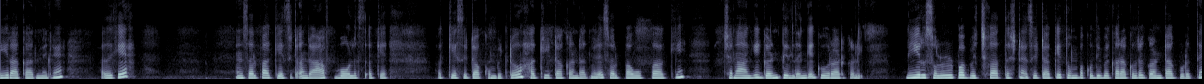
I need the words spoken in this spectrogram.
ನೀರು ಹಾಕಾದ್ಮೇಲೆ ಅದಕ್ಕೆ ಒಂದು ಸ್ವಲ್ಪ ಅಕ್ಕಿ ಹಸಿಟ್ಟು ಅಂದರೆ ಹಾಫ್ ಬೌಲ್ಸ್ ಅಕ್ಕಿ ಅಕ್ಕಿ ಹಸಿಟ್ಟು ಹಾಕ್ಕೊಂಬಿಟ್ಟು ಅಕ್ಕಿ ಹಿಟ್ಟು ಹಾಕ್ಕೊಂಡಾದ್ಮೇಲೆ ಸ್ವಲ್ಪ ಉಪ್ಪು ಹಾಕಿ, ಚೆನ್ನಾಗಿ ಗಂಟಿಲ್ದಂಗೆ ಗೂರಾಡ್ಕೊಳ್ಳಿ. ನೀರು ಸ್ವಲ್ಪ ಬೆಚ್ಚಗಾದ ತಕ್ಷಣ ಹಸಿಟ್ಟು ಹಾಕಿ, ತುಂಬ ಕುದಿಬೇಕಾದ್ರೆ ಹಾಕಿದ್ರೆ ಗಂಟಾಗ್ಬಿಡುತ್ತೆ.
